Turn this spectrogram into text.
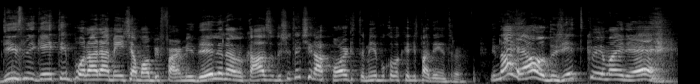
desliguei temporariamente a mob farm dele, né, no caso. Deixa eu até tirar a porta também, vou colocar ele pra dentro. E na real, do jeito que o Emine é,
